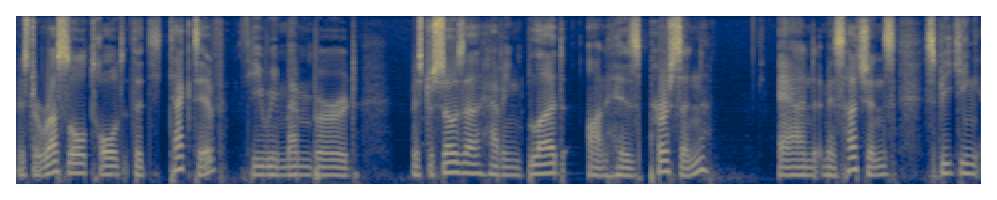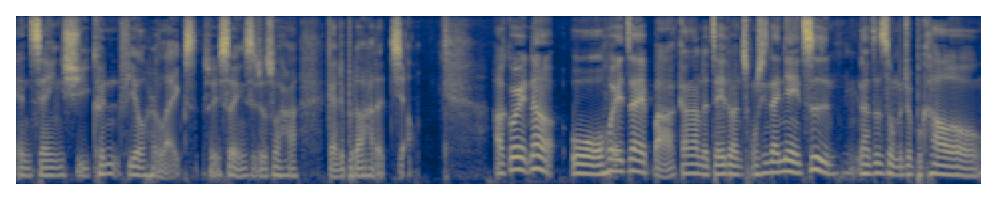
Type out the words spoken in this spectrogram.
Mr. Russell told the detective he remembered Mr. Souza having blood on his person and Miss Hutchins speaking and saying she couldn't feel her legs. 所以摄影师就说他感觉不到他的脚。好，各位，那我会再把刚刚的这一段重新再念一次。那这次我们就不靠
